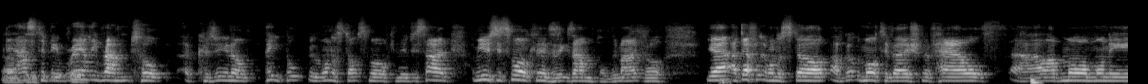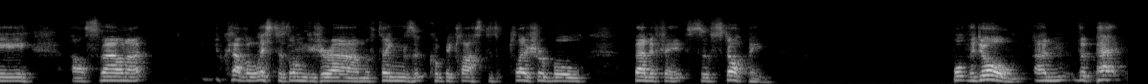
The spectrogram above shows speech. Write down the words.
it has to be really ramped up because you know people who want to stop smoking they decide i'm using smoking as an example they might go yeah i definitely want to stop i've got the motivation of health i'll have more money i'll smell nice you could have a list as long as your arm of things that could be classed as pleasurable benefits of stopping but they don't and the pet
